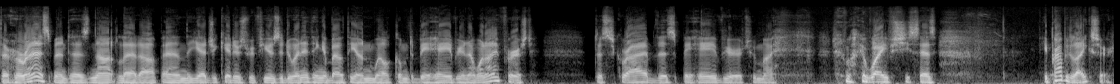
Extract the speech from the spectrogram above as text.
The harassment has not let up, and the educators refuse to do anything about the unwelcomed behavior. Now, when I first described this behavior to my, to my wife, she says, he probably likes her.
